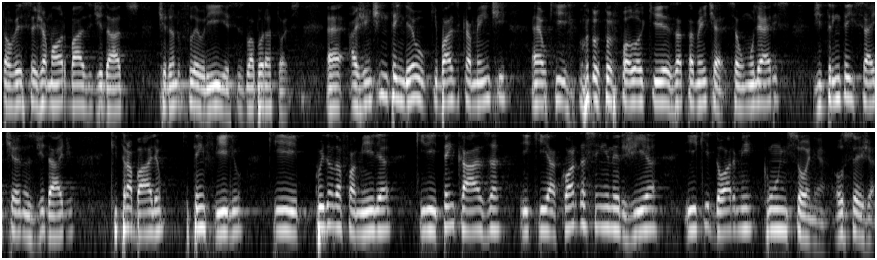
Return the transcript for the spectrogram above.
Talvez seja a maior base de dados, tirando Fleury, esses laboratórios. É, a gente entendeu que, basicamente, é o que o doutor falou aqui exatamente é, são mulheres de 37 anos de idade que trabalham, que têm filho, que cuidam da família, que têm casa e que acorda sem energia e que dorme com insônia. Ou seja,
